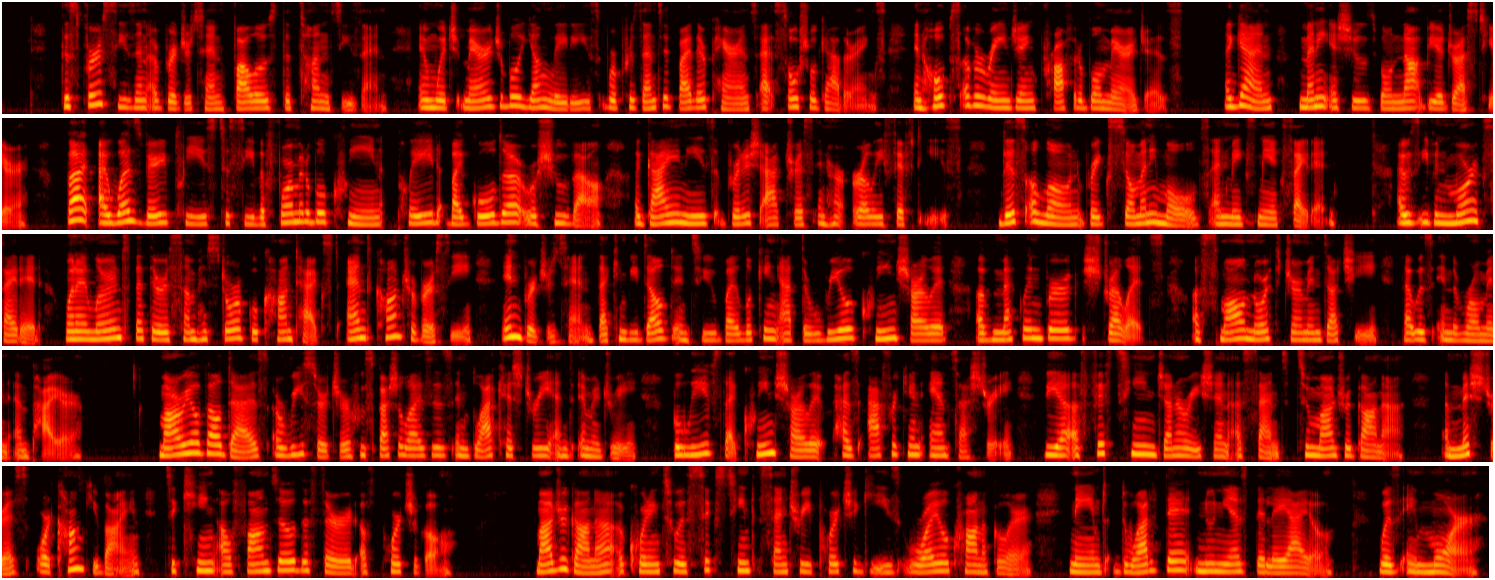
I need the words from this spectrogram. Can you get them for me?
This first season of Bridgerton follows the Ton season, in which marriageable young ladies were presented by their parents at social gatherings in hopes of arranging profitable marriages. Again, many issues will not be addressed here. But I was very pleased to see the formidable queen played by Golda Rosheuvel, a Guyanese British actress in her early 50s. This alone breaks so many molds and makes me excited. I was even more excited when I learned that there is some historical context and controversy in Bridgerton that can be delved into by looking at the real Queen Charlotte of Mecklenburg Strelitz, a small North German duchy that was in the Roman Empire. Mario Valdez, a researcher who specializes in Black history and imagery, believes that Queen Charlotte has African ancestry via a 15 generation ascent to Madragana, a mistress or concubine to King Alfonso III of Portugal. Madragana, according to a 16th century Portuguese royal chronicler named Duarte Nunes de Leao, was a Moor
